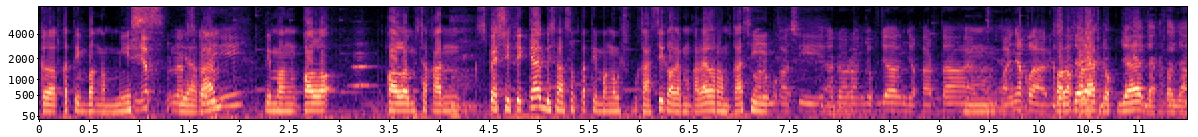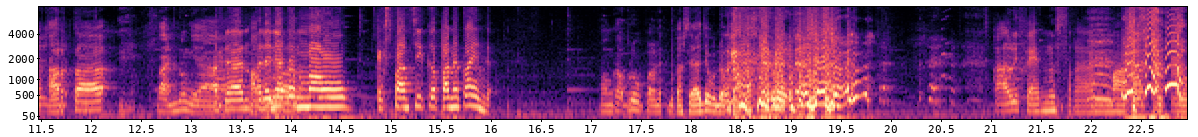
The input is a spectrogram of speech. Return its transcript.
ke ketimbang ngemis benar ya kan? sekali. Timbang kalau kalau misalkan spesifiknya bisa langsung ketimbang ngemis Bekasi kalau emang kalian orang Bekasi. Orang Bekasi, ada orang Jogja, orang Jakarta, banyak lah. di Kalau Jogja, kalian- Jogja Jakarta Jakarta Bandung ya Ada ada Papua. niatan mau ekspansi ke planet lain nggak? oh enggak bro planet Bekasi aja udah panas bro Kali Venus, Ran, Mars gitu.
